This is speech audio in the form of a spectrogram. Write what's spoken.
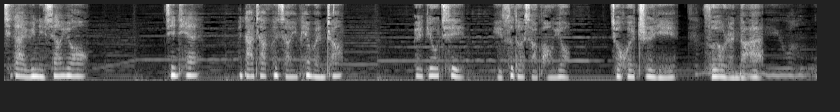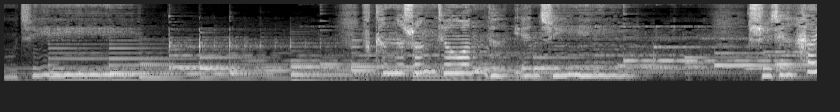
期待与你相遇哦。今天为大家分享一篇文章：被丢弃一次的小朋友，就会质疑所有人的爱。双眺望的眼睛，时间还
